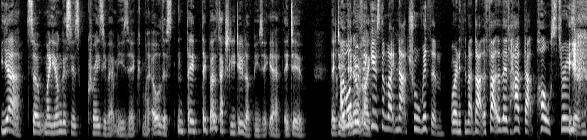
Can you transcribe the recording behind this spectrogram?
Yeah. So my youngest is crazy about music. My oldest, they they both actually do love music. Yeah, they do. They do. I wonder if like. it gives them like natural rhythm or anything like that. The fact that they've had that pulse through them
